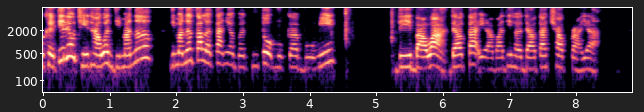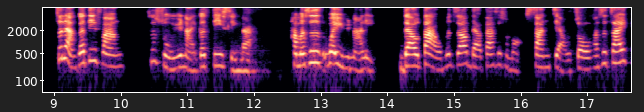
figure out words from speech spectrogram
OK，第六题他问：di mana di mana kalatan yang bentuk muka bumi di bawah Delta Irrawaddy 和 Delta Chao Phraya？这两个地方是属于哪个地形的？他们是位于哪里？Delta 我们知道 Delta 是什么？三角洲，它是在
